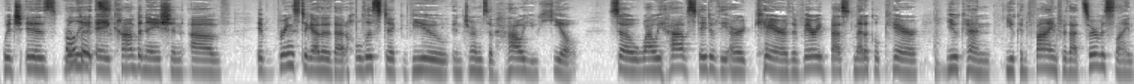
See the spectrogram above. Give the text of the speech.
which is really a combination of it brings together that holistic view in terms of how you heal. So while we have state of the art care, the very best medical care you can you can find for that service line,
